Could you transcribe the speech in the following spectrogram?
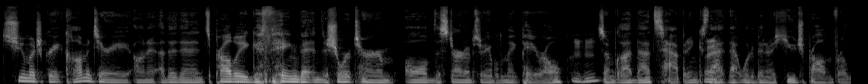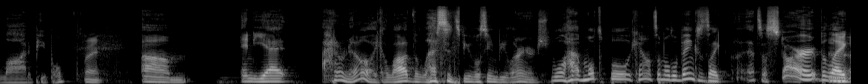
too much great commentary on it, other than it's probably a good thing that in the short term, all of the startups are able to make payroll. Mhm. So I'm glad that's happening because Right. that, that would have been a huge problem for a lot of people. Right. Um, and yet, I don't know, like a lot of the lessons people seem to be learning are just, well, have multiple accounts on multiple banks. It's like, that's a start, but like,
